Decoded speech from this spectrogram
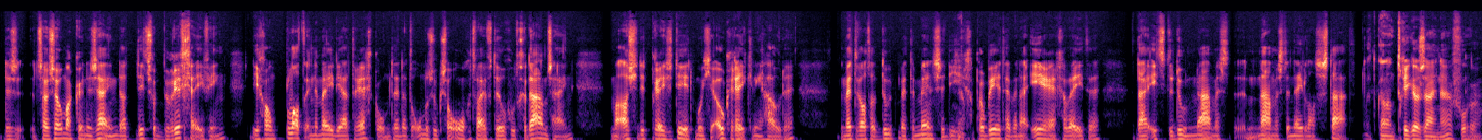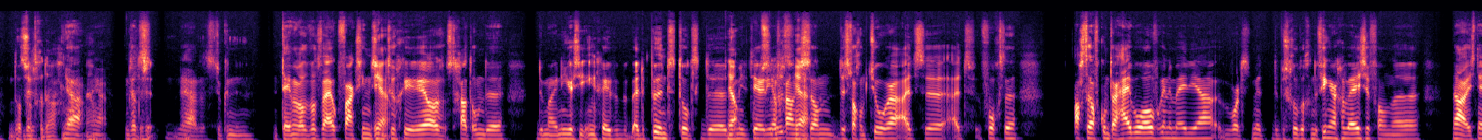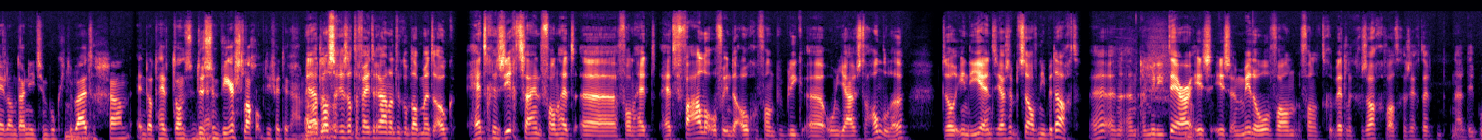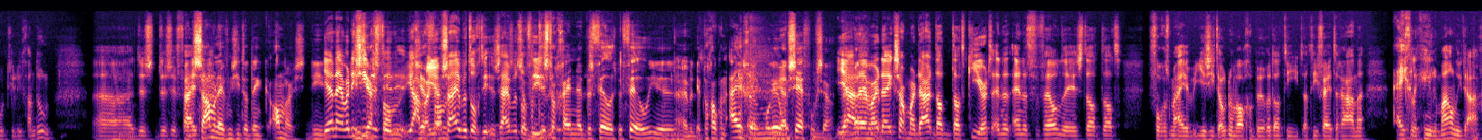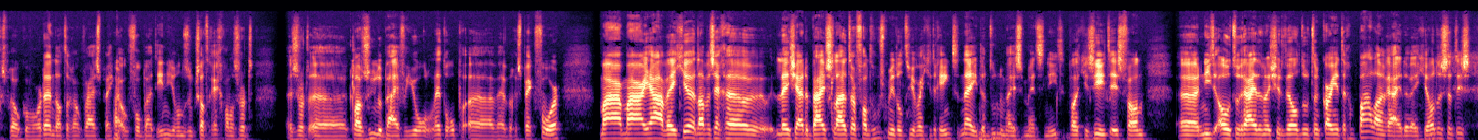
Dus het zou zomaar kunnen zijn dat dit soort berichtgeving, die gewoon plat in de media terechtkomt, en dat onderzoek zal ongetwijfeld heel goed gedaan zijn. Maar als je dit presenteert, moet je ook rekening houden met wat dat doet met de mensen die Ja. geprobeerd hebben naar eer en geweten daar iets te doen namens, namens de Nederlandse staat. Het kan een trigger zijn hè, voor dat soort gedrag. Ja, Ja. ja. Dat, is, ja dat is natuurlijk een, een thema wat, wat wij ook vaak zien, zien Ja. terugkeren als het gaat om de, de mariniers die ingrepen bij de punt tot de, de Ja, militairen die in. Afghanistan de slag om Chora uit, eh, uitvochten. Achteraf komt daar heibel over in de media. Wordt met de beschuldigende vinger gewezen van... eh, nou, is Nederland daar niet zijn boekje te Hmm. buiten gegaan? En dat heeft dan dus Ja. een weerslag op die veteranen. Ja, het lastige is dat de veteranen natuurlijk op dat moment ook het gezicht zijn van het, eh, van het, het falen of in de ogen van het publiek eh onjuist handelen. Terwijl in die end, ja, ze hebben het zelf niet bedacht. Hè? Een, een, een militair is, is een middel van, van het wettelijk gezag wat gezegd heeft, nou, dit moeten jullie gaan doen. Uh, dus, dus in feite... de samenleving ziet dat denk ik anders. Die, Ja, nee, maar die, zien zegt het, van, ja, die maar ja, zij hebben toch die, zij hebben toch van, die, het is toch geen eh, bevel is bevel. Je, maar- je hebt toch ook een eigen moreel Ja. besef of zo. Ja, Maar- nee, maar nee, ik zag maar daar dat, dat kiert. En het, en het vervelende is dat, dat volgens mij, je ziet ook nog wel gebeuren dat die, dat die veteranen eigenlijk helemaal niet aangesproken worden. En dat er ook, wij spreken ook bijvoorbeeld bij het Indië-onderzoek, zat er echt wel een soort, een soort eh, clausule bij van, joh, let op, eh, we hebben respect voor. Maar, maar ja, weet je, laten we zeggen, lees jij de bijsluiter van het hoestmiddeltje wat je drinkt? Nee, dat doen de meeste mensen niet. Wat je ziet is van, eh, niet autorijden. En als je het wel doet, dan kan je tegen een paal aanrijden, weet je wel. Dus het is...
